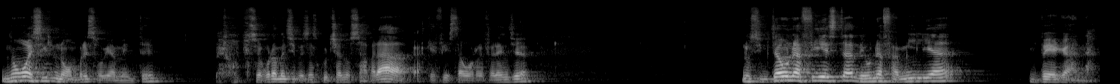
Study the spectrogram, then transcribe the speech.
No voy a decir nombres, obviamente, pero seguramente si me está escuchando sabrá a qué fiesta hago referencia. Nos invitaron a una fiesta de una familia vegana.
